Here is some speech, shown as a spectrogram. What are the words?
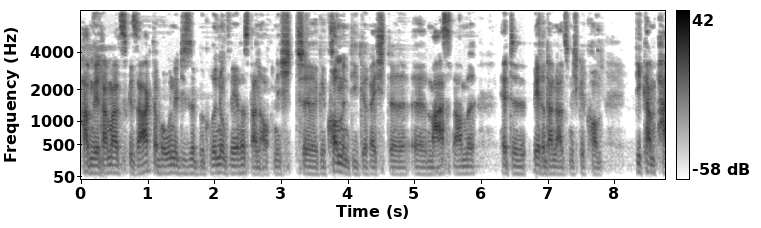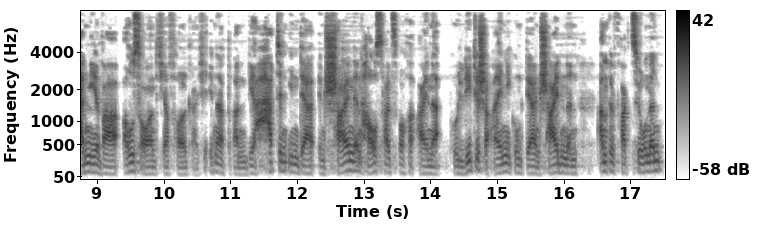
Haben wir damals gesagt, aber ohne diese Begründung wäre es dann auch nicht äh, gekommen, die gerechte äh, Maßnahme hätte, wäre dann also nicht gekommen. Die Kampagne war außerordentlich erfolgreich. Erinnert dran, wir hatten in der entscheidenden Haushaltswoche eine politische Einigung der entscheidenden Ampelfraktionen,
